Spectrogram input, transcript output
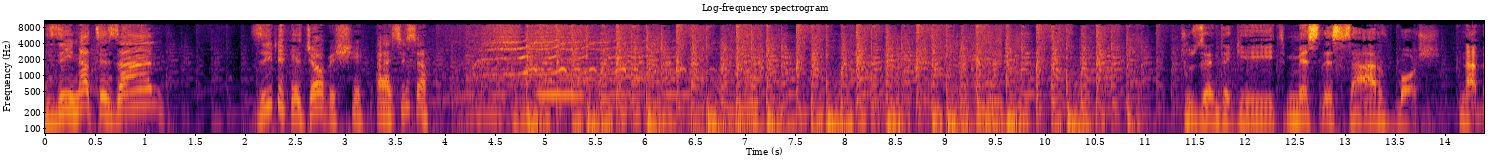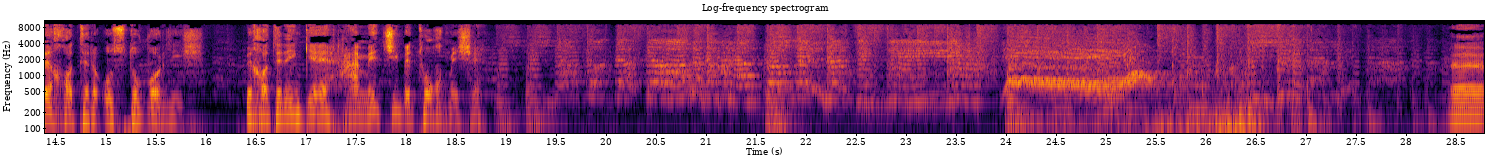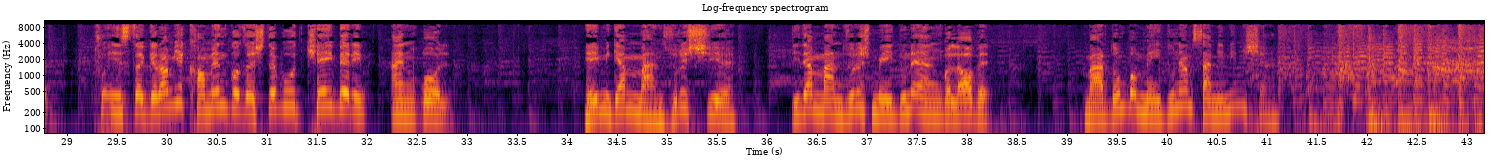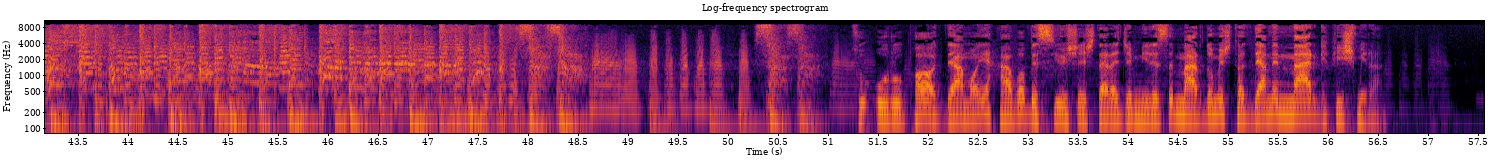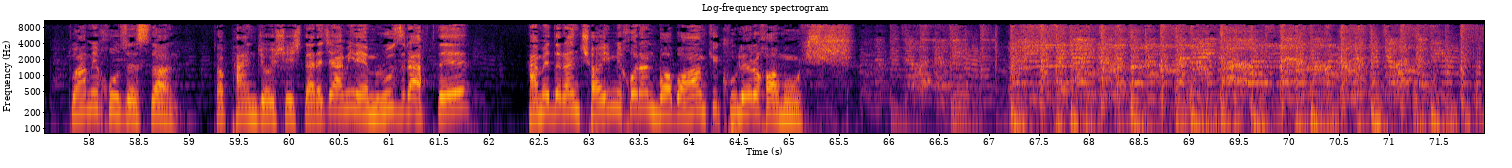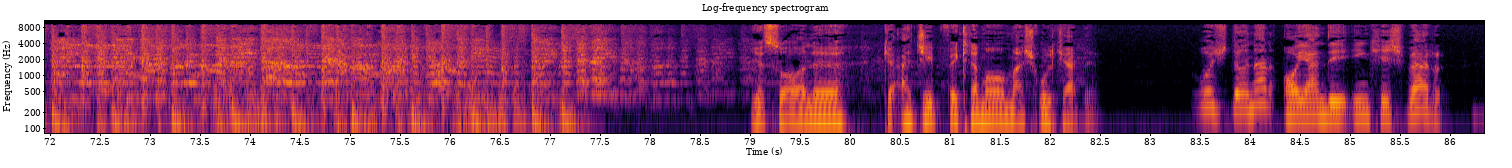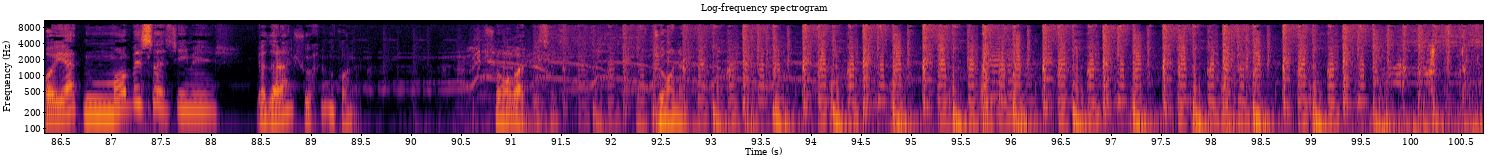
زینت زن زیر هجابشه عزیزم. تو زندگیت مثل سرو باش نه به خاطر استواریش به خاطر اینکه همه چی به تخمشه. تو اینستاگرام یه کامنت گذاشته بود کی بریم انقل. هی میگم منظورش چیه؟ دیدم منظورش میدون انقلابه. مردم با میدون هم صمیمی میشن. تو اروپا دمای هوا به 36 درجه می‌رسه مردمش تا دم مرگ پیش میرن. تو همین خوزستان تا 56 درجه همین امروز رفته همه دارن چای می‌خورن بابا هم که کولر خاموش. یه سوال که عجیب فکرمو مشغول کرده. وجدانن آینده این کشور باید ما بسازیمش؟ یا دارن شوخی می‌کنن؟ شما باید بسازید. جان من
